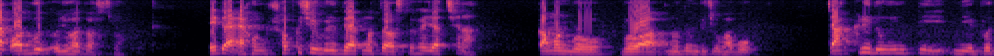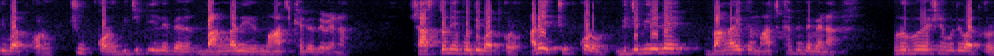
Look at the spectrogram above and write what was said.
এক অদ্ভুত অজুহাত অস্ত্র। এটা এখন সবকিছুর বিরুদ্ধে একমাত্র অস্ত্র হয়ে যাচ্ছে না। কামন ব্রো গ্রো আপ নতুন কিছু ভাবো। চাকরি দুর্নীতি নিয়ে প্রতিবাদ করো, চুপ করো বিজেপি এলে বাঙালির মাছ খেতে দেবে না। স্বাস্থ্য নিয়ে প্রতিবাদ করো, আরে চুপ করো বিজেপি এলে বাঙালিকে মাছ খেতে দেবে না। অনুপ্রবেশ নিয়ে প্রতিবাদ করো,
